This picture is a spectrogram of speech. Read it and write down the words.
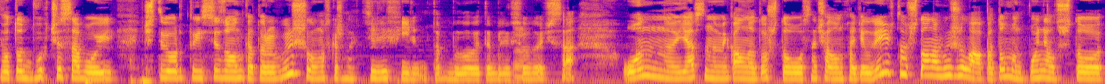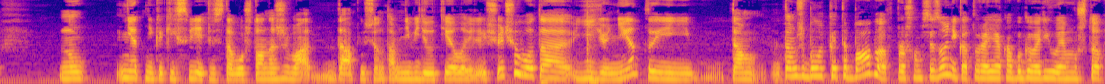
вот тот двухчасовой четвертый сезон, который вышел, ну, скажем так, телефильм, так было, это были всего да. два часа, он ясно намекал на то, что сначала он хотел верить в то, что она выжила, а потом он понял, что, ну, нет никаких свидетельств того, что она жива. Да, пусть он там не видел тело или еще чего-то, ее нет. И там, там же была какая-то баба в прошлом сезоне, которая якобы говорила ему, что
